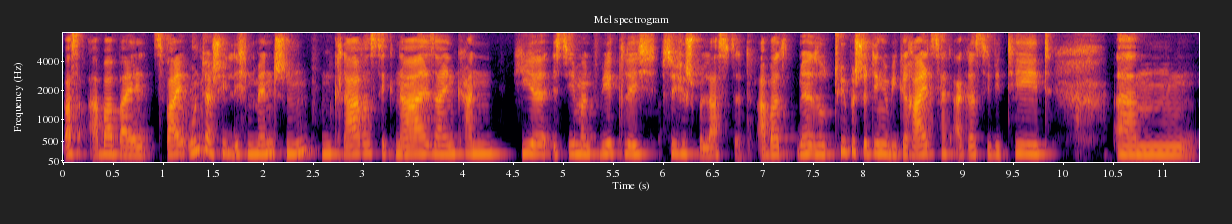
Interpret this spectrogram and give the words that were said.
was aber bei zwei unterschiedlichen Menschen ein klares Signal sein kann, hier ist jemand wirklich psychisch belastet. Aber ne, so typische Dinge wie Gereiztheit, Aggressivität, ähm,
